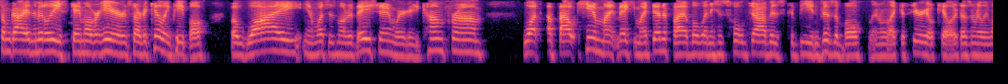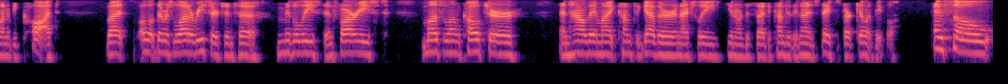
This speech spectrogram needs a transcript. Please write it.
some guy in the Middle East came over here and started killing people but why, you know, what's his motivation? Where did he come from? What about him might make him identifiable when his whole job is to be invisible, you know, like a serial killer doesn't really want to be caught. But although there was a lot of research into Middle East and Far East Muslim culture and how they might come together and actually, you know, decide to come to the United States and start killing people. And so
